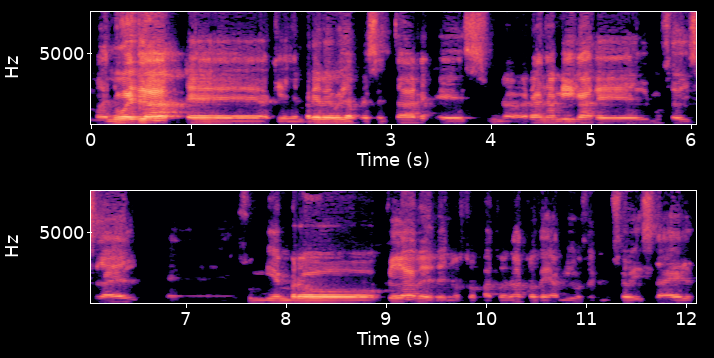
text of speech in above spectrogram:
Manuela, a quien en breve voy a presentar, es una gran amiga del Museo de Israel, es un miembro clave de nuestro patronato de amigos del Museo de Israel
